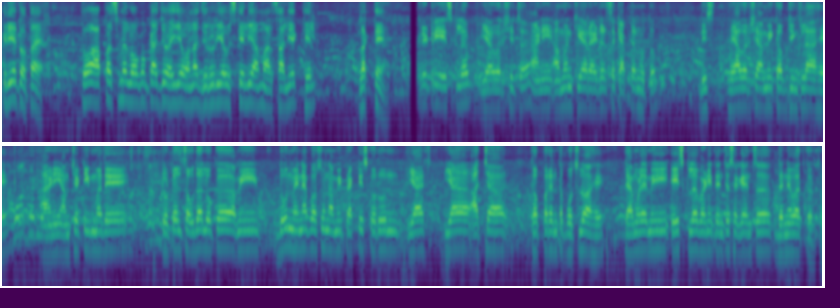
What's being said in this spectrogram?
क्रिएट होता है। तो आपस में लोगों का जो है ये होना ज़रूरी है उसके लिए हम हर साल ये खेल रखते हैं। सेक्रेटरी एस क्लब या वर्षीचं आणि अमन किया रायडरचं कॅप्टन होतो. दिस ह्या वर्षी आम्ही कप जिंकला आहे. आणि आमच्या टीममध्ये टोटल चौदा लोक आम्ही दोन महिन्यापासून आम्ही प्रॅक्टिस करून या या आजच्या कपपर्यंत पोचलो आहे. त्यामुळे मी एस क्लब आणि त्यांच्या सगळ्यांचं धन्यवाद करतो.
